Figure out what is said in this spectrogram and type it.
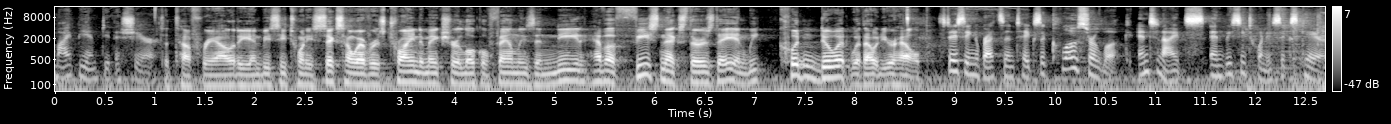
might be empty this year. It's a tough reality. NBC 26, however, is trying to make sure local families in need have a feast next Thursday, and we couldn't do it without your help. Stacey Ingebretson takes a closer look in tonight's NBC 26 Care.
